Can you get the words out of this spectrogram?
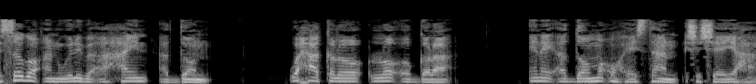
isagoo aan weliba ahayn addoon. Waxaa kaloo loo oggolaa inay addoommo u haystaan shisheeyaha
